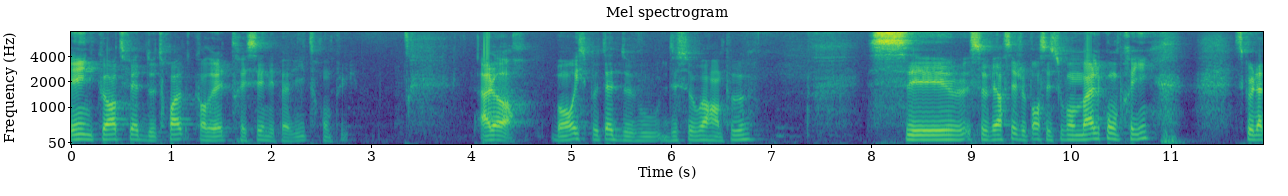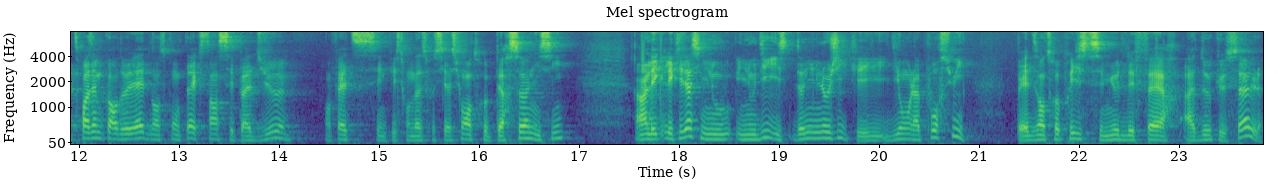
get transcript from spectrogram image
Et une corde faite de trois cordelettes tressées n'est pas vite rompue. Alors, bon, on risque peut-être de vous décevoir un peu. Ce verset, je pense, est souvent mal compris. Parce que la troisième cordelette, dans ce contexte, hein, c'est pas Dieu. En fait, c'est une question d'association entre personnes ici. Hein, L'Ecclésiaste, il nous, il nous dit, il donne une logique et il dit on la poursuit. Ben, il y a des entreprises, c'est mieux de les faire à deux que seules.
